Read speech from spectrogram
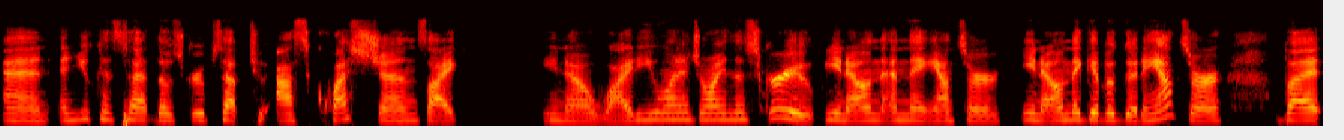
and and you can set those groups up to ask questions like you know why do you want to join this group? you know and, and they answer you know and they give a good answer but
